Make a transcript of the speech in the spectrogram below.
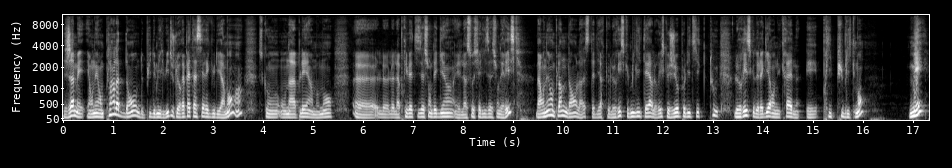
jamais. Et on est en plein là-dedans depuis 2008, je le répète assez régulièrement, hein, ce qu'on a appelé à un moment euh, la privatisation des gains et la socialisation des risques. Ben, on est en plein dedans, là, c'est-à-dire que le risque militaire, le risque géopolitique, tout le risque de la guerre en Ukraine est pris publiquement, mais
